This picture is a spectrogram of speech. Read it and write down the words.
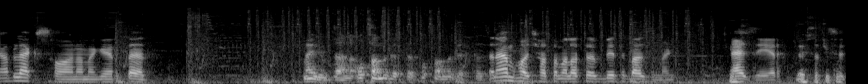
Legalább Lex halna meg, érted? Menj utána, ott van mögötted, ott van mögötted. De nem hagyhatom el a többit, bazd meg. Ezért. Összecsukott.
